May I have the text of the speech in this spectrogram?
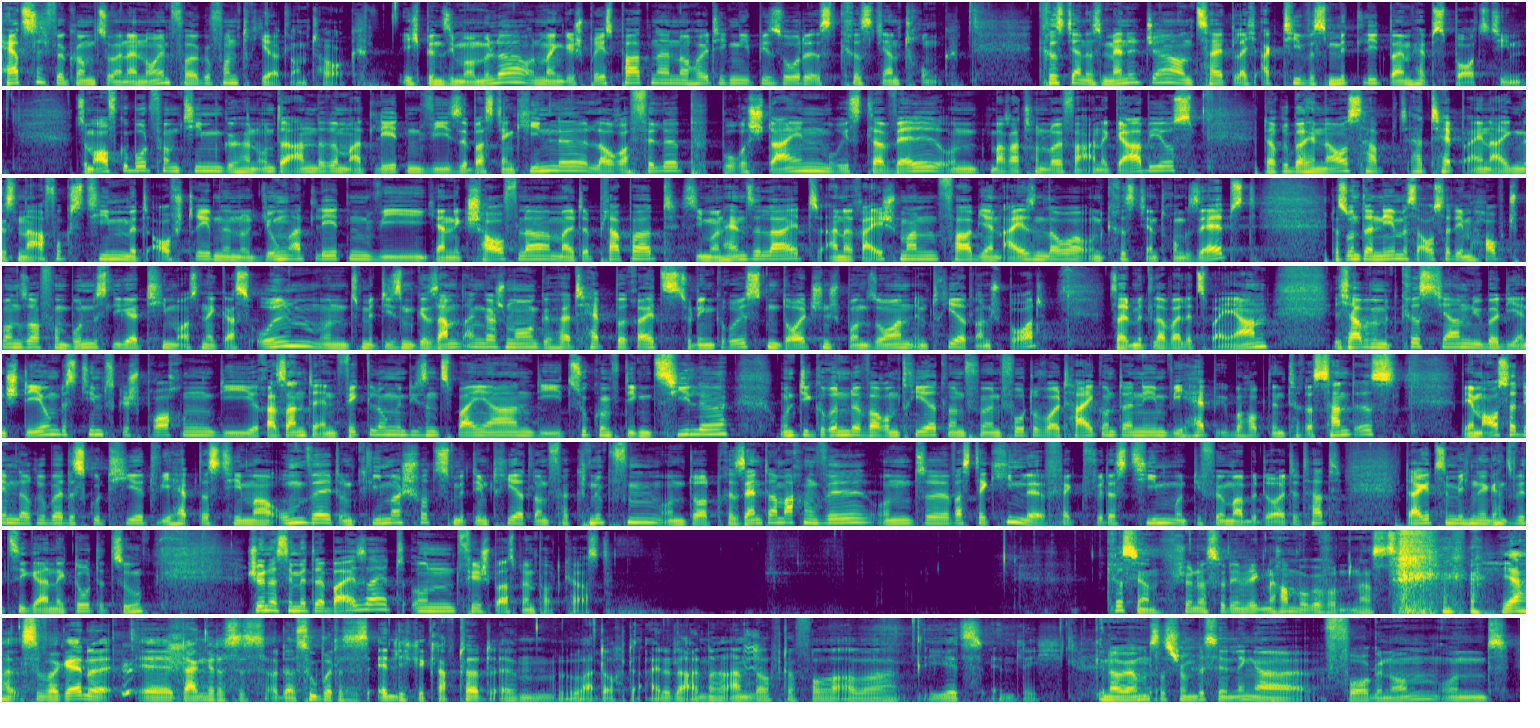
Herzlich willkommen zu einer neuen Folge von Triathlon Talk. Ich bin Simon Müller und mein Gesprächspartner in der heutigen Episode ist Christian Trunk. Christian ist Manager und zeitgleich aktives Mitglied beim HEP Sports Team. Zum Aufgebot vom Team gehören unter anderem Athleten wie Sebastian Kienle, Laura Philipp, Boris Stein, Maurice Clavel und Marathonläufer Arne Gabius. Darüber hinaus hat, hat TEP ein eigenes Nachwuchsteam mit aufstrebenden und jungen Athleten wie Yannick Schaufler, Malte Plappert, Simon Henseleit, Anne Reichmann, Fabian Eisenlauer und Christian Trunk selbst. Das Unternehmen ist außerdem Hauptsponsor vom Bundesliga-Team aus Neckars-Ulm und mit diesem Gesamtengagement gehört HEP bereits zu den größten deutschen Sponsoren im Triathlonsport seit mittlerweile zwei Jahren. Ich habe mit Christian über die Entstehung des Teams gesprochen, die rasante Entwicklung in diesen zwei Jahren, die zukünftigen Ziele und die Gründe, warum Triathlon für ein Photovoltaikunternehmen wie HEP überhaupt interessant ist. Wir haben außerdem darüber diskutiert, wie HEP das Thema Umwelt- und Klimaschutz mit dem Triathlon verknüpfen und dort präsenter machen will und äh, was der Kienle-Effekt für das Team und die Firma bedeutet hat. Da gibt es nämlich eine ganz witzige Anekdote zu. Schön, dass ihr mit dabei seid und viel Spaß beim Podcast. Christian, schön, dass du den Weg nach Hamburg gefunden hast. ja, super gerne. Äh, danke, dass es, oder super, dass es endlich geklappt hat. Ähm, war doch der ein oder andere Anlauf davor, aber jetzt endlich. Genau, wir haben uns das schon ein bisschen länger vorgenommen und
